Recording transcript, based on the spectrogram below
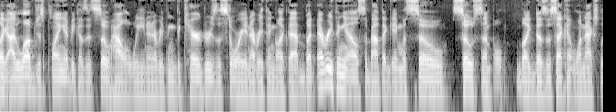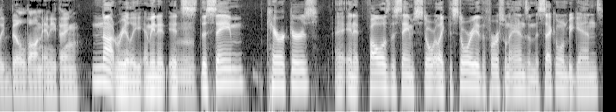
like I love just playing it because it's so Halloween and everything the characters the story and everything like that but everything else about that game was so so simple like does the second one actually build on anything Not really. I mean, it, it's the same characters, and it follows the same story. Like the story of the first one ends and the second one begins,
